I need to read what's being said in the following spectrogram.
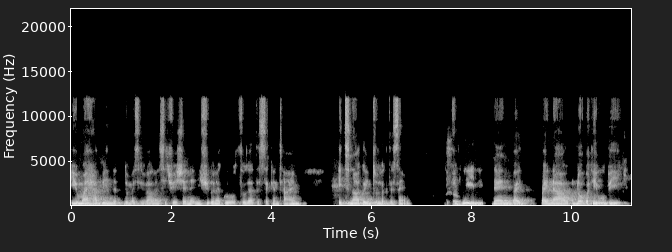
you might have been in a domestic violence situation, and if you're gonna go through that the second time, it's not going to look the same. If you did, then by by now nobody will be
